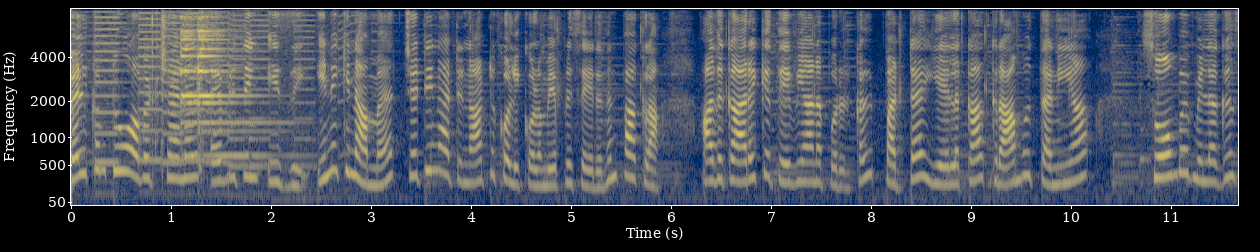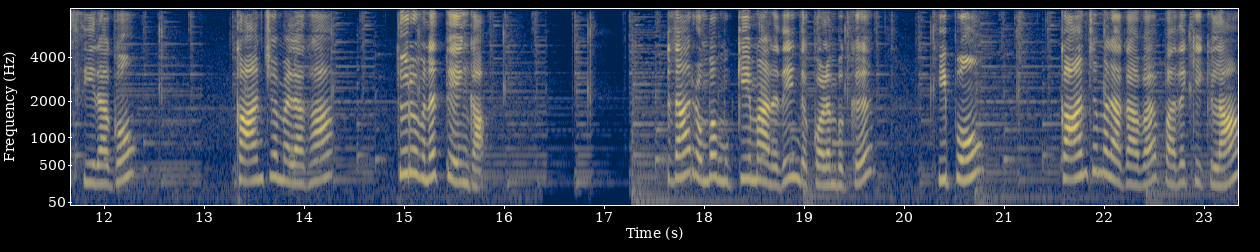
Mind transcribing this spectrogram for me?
Welcome to our channel everything easy இன்னைக்கு நாம செட்டிநாட்டு நாட்டுக்கோழி குழம்பு எப்படி செய்கிறதுன்னு பார்க்கலாம். அதுக்கு அரைக்க தேவையான பொருட்கள் பட்டை ஏலக்காய் கிராம்பு தனியா சோம்பு மிளகு சீரகம் காஞ்ச மிளகாய் துருவன தேங்காய். இதுதான் ரொம்ப முக்கியமானது இந்த குழம்புக்கு. இப்போ காஞ்ச மிளகாவை வதக்கிக்கலாம்.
